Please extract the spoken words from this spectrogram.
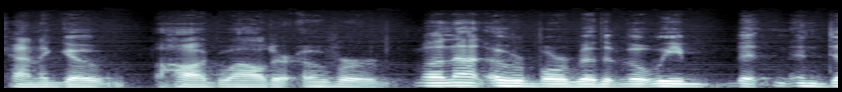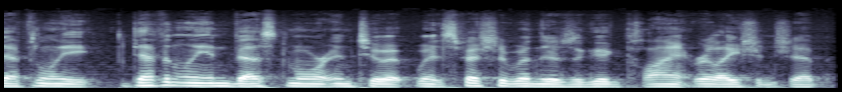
kind of go hog wild or over. Well, not overboard with it, but we and definitely definitely invest more into it, especially when there's a good client relationship.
